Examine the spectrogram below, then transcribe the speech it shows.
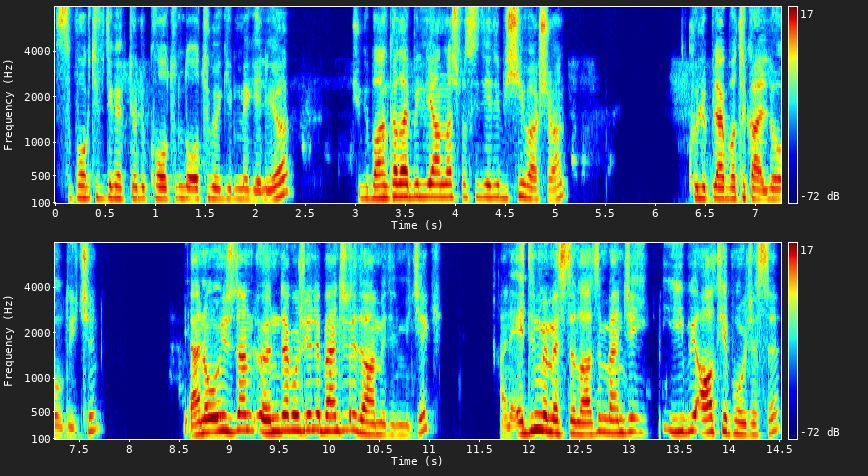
sportif direktörlük koltuğunda oturuyor gibime geliyor. Çünkü Bankalar Birliği Anlaşması diye de bir şey var şu an. Kulüpler batık halde olduğu için. Yani o yüzden Önder Hoca ile bence de devam edilmeyecek. Hani edilmemesi de lazım. Bence iyi bir altyapı hocası.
